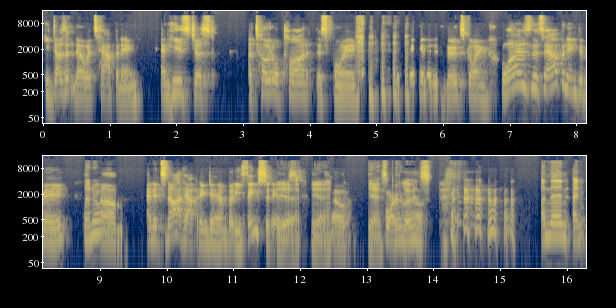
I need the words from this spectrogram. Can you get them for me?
He doesn't know it's happening, and he's just a total pawn at this point, taking in his boots, going, "Why is this happening to me?" I know. Um, and it's not happening to him, but he thinks it is. yeah, yeah, So yes, poor poor. Lewis. And then, and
